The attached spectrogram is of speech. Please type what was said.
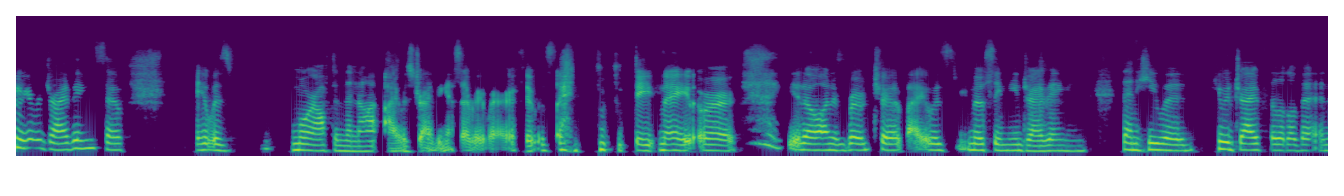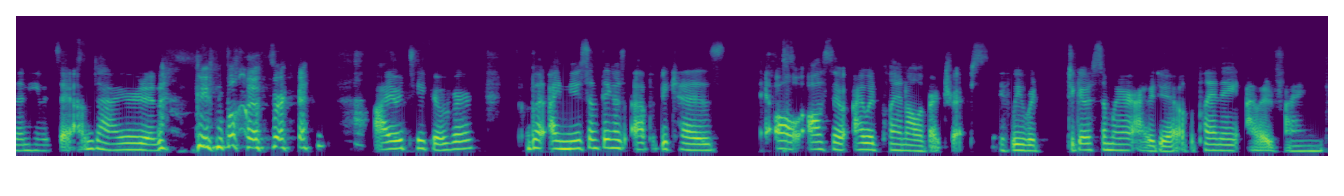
we were driving. So it was more often than not, I was driving us everywhere. If it was like date night or, you know, on a road trip, I was mostly me driving. And then he would, he would drive for a little bit and then he would say, I'm tired and pull over and I would take over. But I knew something was up because oh, also I would plan all of our trips. If we were to go somewhere, I would do all the planning. I would find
